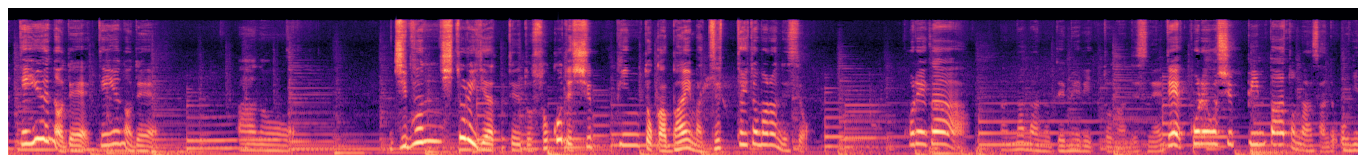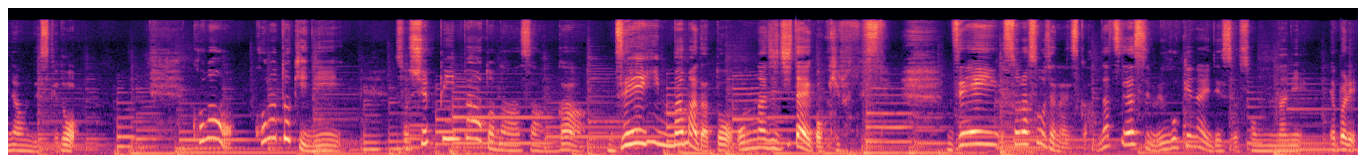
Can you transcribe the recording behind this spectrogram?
っていうので、っていうので、あの、自分一人でやってるとそこで出品とか売買絶対止まるんですよ。これがママのデメリットなんですね。で、これを出品パートナーさんで補うんですけど、この、この時に、その出品パートナーさんが全員ママだと同じ事態が起きるんですね。全員、そらそうじゃないですか。夏休み動けないですよ、そんなに。やっぱり、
